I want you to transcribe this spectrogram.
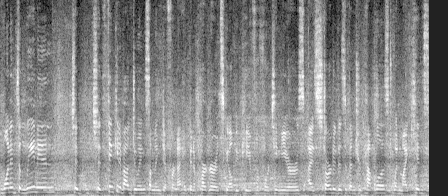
wanted to lean in to, to thinking about doing something different. I had been a partner at Scale VP for 14 years. I started as a venture capitalist when my kids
